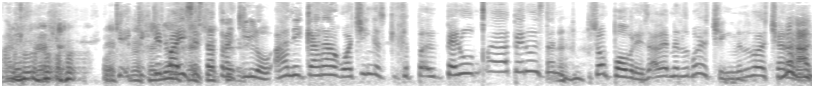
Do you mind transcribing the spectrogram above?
a ver, ¿qué, qué- qué Señor país está tranquilo? Ah, Nicaragua, chingas, que- Perú, ah, Perú están, son pobres. A ver, me los voy a ching, me los voy a echar a-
